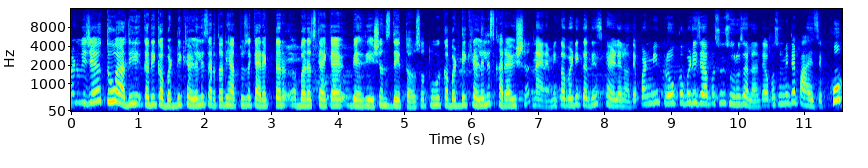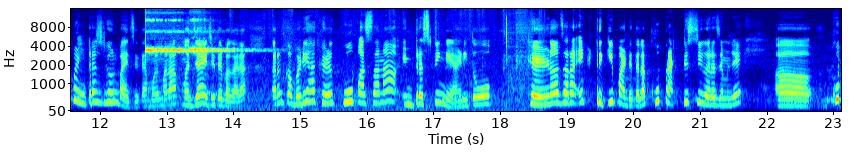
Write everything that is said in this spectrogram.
पण विजय तू आधी कधी कबड्डी खेळलेलीच अर्थात ह्यात तुझं कॅरेक्टर बरंच काय काय व्हेरिएशन्स देतं. सो तू कबड्डी खेळलेलीच खऱ्या आयुष्यात? नाही नाही. मी कबड्डी कधीच खेळले नव्हते. पण मी प्रो कबड्डी जेव्हापासून सुरू झालं ना तेव्हापासून मी ते पाहायचे. खूप इंटरेस्ट घेऊन पाहायचे. त्यामुळे मला मजा यायची ते बघायला. कारण कबड्डी हा खेळ खूप असा ना इंटरेस्टिंग आहे आणि तो खेळणं जरा एक ट्रिकी पार्ट आहे. त्याला खूप प्रॅक्टिसची गरज आहे. म्हणजे खूप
